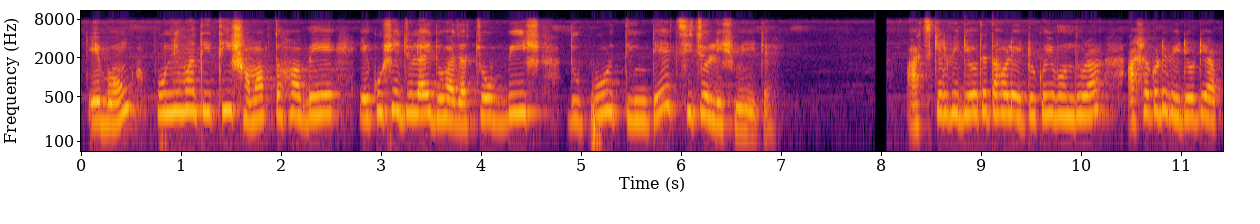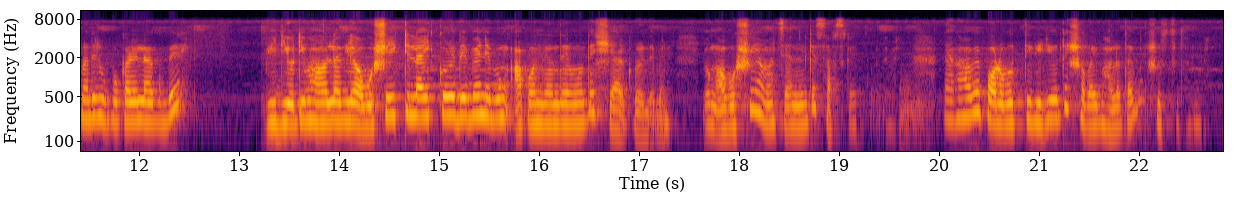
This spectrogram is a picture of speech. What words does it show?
এবং পূর্ণিমা তিথি সমাপ্ত হবে একুশে জুলাই দু হাজার চব্বিশ দুপুর তিনটে ছিচল্লিশ মিনিটে। আজকের ভিডিওতে তাহলে এটুকুই বন্ধুরা। আশা করি ভিডিওটি আপনাদের উপকারে লাগবে। ভিডিওটি ভালো লাগলে অবশ্যই একটি লাইক করে দেবেন এবং আপনজনদের মধ্যে শেয়ার করে দেবেন এবং অবশ্যই আমার চ্যানেলকে সাবস্ক্রাইব করে দেবেন। দেখা হবে পরবর্তী ভিডিওতে। সবাই ভালো থাকবে সুস্থ থাকবেন।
